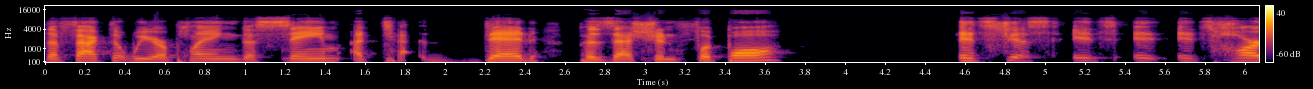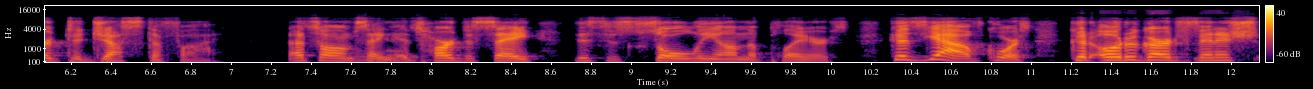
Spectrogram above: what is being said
the fact that we are playing the same atta- dead possession football, it's just it's it, it's hard to justify. That's all I'm saying. Mhm. It's hard to say this is solely on the players. Cuz yeah, of course, could Odegaard finish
